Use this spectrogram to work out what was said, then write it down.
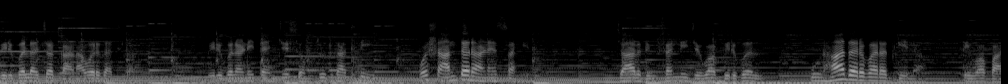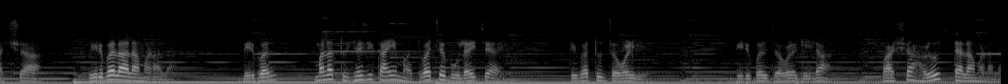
बिरबलाच्या कानावर घातला. बिरबलाने त्यांची समजूत घातली व शांत राहण्यास सांगितले. चार दिवसांनी जेव्हा बिरबल पुन्हा दरबारात गेला तेव्हा बादशाह बिरबलाला म्हणाला बिरबल मला तुझ्याशी काही महत्त्वाचे बोलायचे आहे. तेव्हा तू जवळ ये. बिरबल जवळ गेला. बादशाह हळूच त्याला म्हणाला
